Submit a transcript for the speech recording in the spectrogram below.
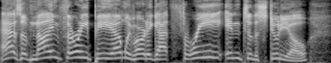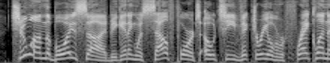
As of 9:30 p.m., we've already got three into the studio. Two on the boys' side, beginning with Southport's OT victory over Franklin,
